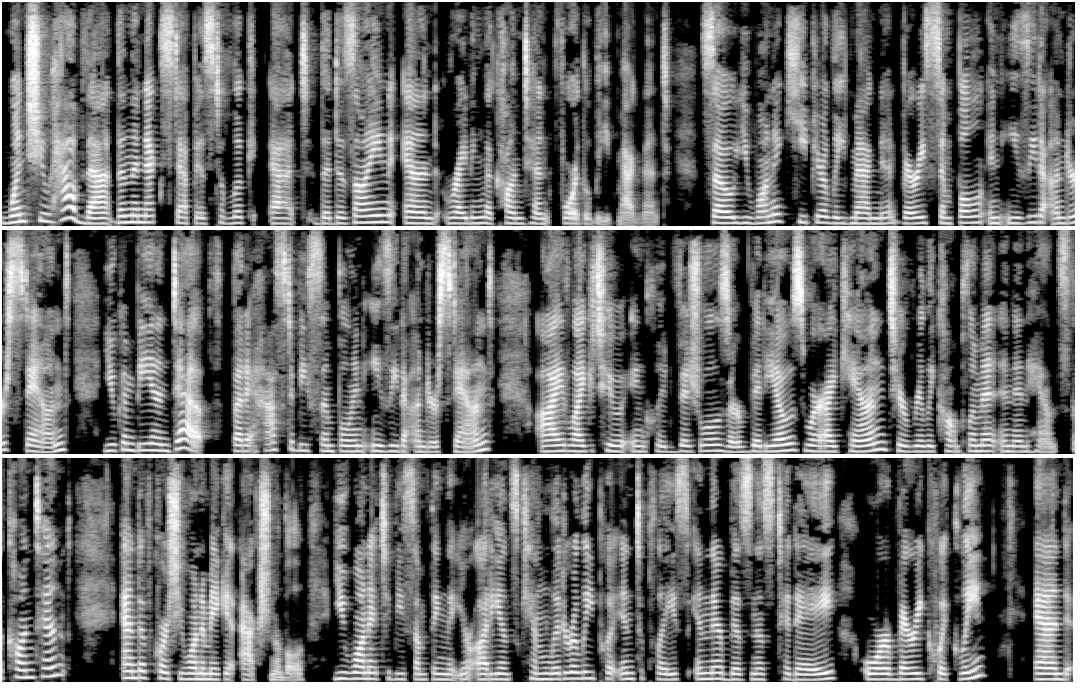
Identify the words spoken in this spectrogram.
Once you have that, then the next step is to look at the design and writing the content for the lead magnet. So you want to keep your lead magnet very simple and easy to understand. You can be in depth, but it has to be simple and easy to understand. I like to include visuals or videos where I can to really complement and enhance the content. And of course, you want to make it actionable. You want it to be something that your audience can literally put into place in their business today or very quickly and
